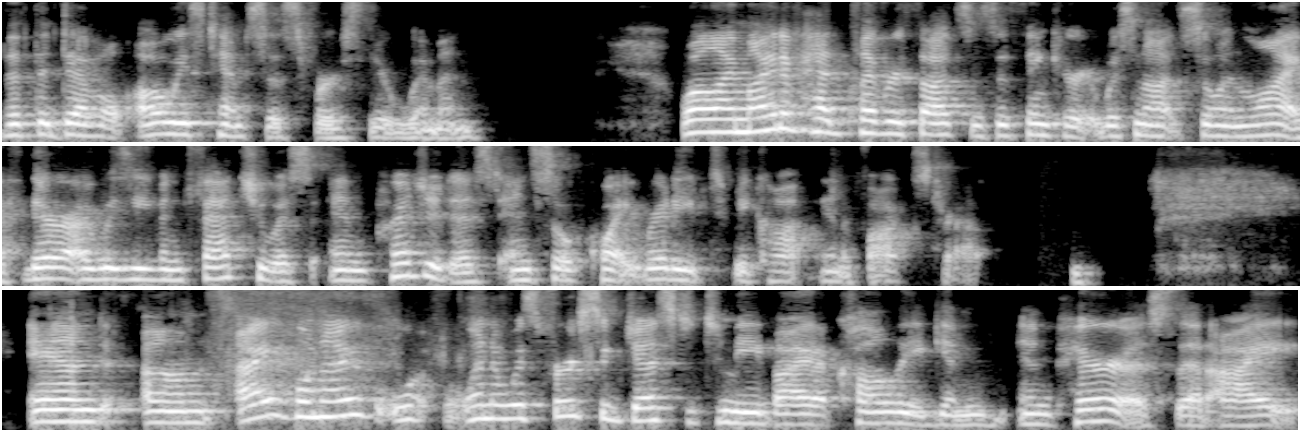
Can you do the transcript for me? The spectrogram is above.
that the devil always tempts us first through women. While I might have had clever thoughts as a thinker, it was not so in life. There I was even fatuous and prejudiced, and so quite ready to be caught in a fox trap. And um, I, when I, when it was first suggested to me by a colleague in in Paris that I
